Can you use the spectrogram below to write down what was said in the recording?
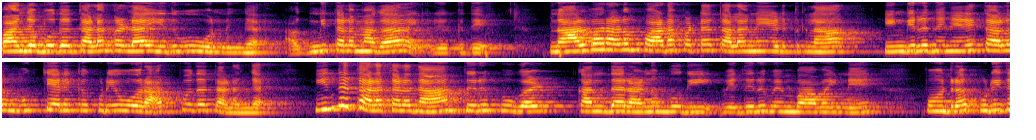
பஞ்சபூத தலங்களில் இதுவும் ஒன்றுங்க அக்னி தலமாக இருக்குது. நால்வராலும் பாடப்பட்ட தலனே எடுத்துக்கலாம். இங்கிருந்து நினைத்தாலும் முக்தி அளிக்கக்கூடிய ஒரு அற்புத தலங்க. இந்த தளத்தில் தான் திருப்புகழ் கந்தர் அனுபூதி திருவெம்பாவைன்னு போன்ற புனித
